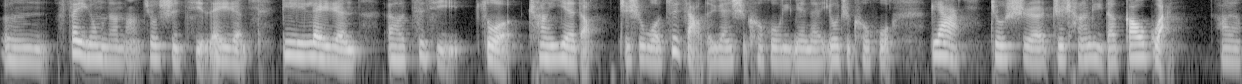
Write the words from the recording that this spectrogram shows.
嗯费用的呢？就是几类人。第一类人，呃，自己做创业的，这是我最早的原始客户里面的优质客户。第二就是职场里的高管，啊。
